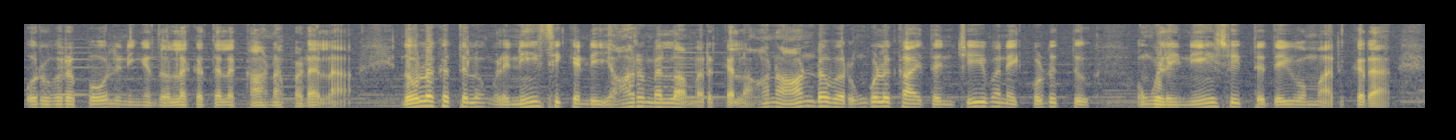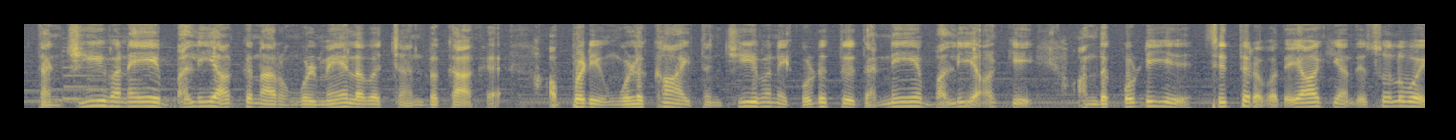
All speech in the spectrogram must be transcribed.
ஒருவரை போல் நீங்கள் இந்த உலகத்தில் காணப்படலாம். இந்த உலகத்தில் உங்களை நேசிக்கண்டி யாரும் எல்லாம் இருக்கலாம். ஆனால் ஆண்டவர் உங்களுக்காய் தன் ஜீவனை கொடுத்து உங்களை நேசித்த தெய்வமாக இருக்கிறார். தன் ஜீவனையே பலியாக்குனார் உங்கள் மேலே வச்ச அன்புக்காக. அப்படி உங்களுக்காய் தன் ஜீவனை கொடுத்து தன்னையே பலியாக்கி அந்த கொடிய சித்திரவதையாக்கி அந்த சிலுவை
